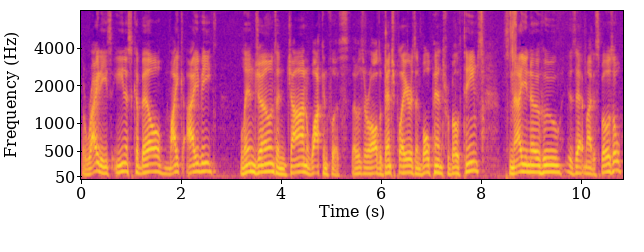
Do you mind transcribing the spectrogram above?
The righties, Enos Cabell, Mike Ivie, Lynn Jones, and John Wockenfuss. Those are all the bench players and bullpens for both teams. So now you know who is at my disposal.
